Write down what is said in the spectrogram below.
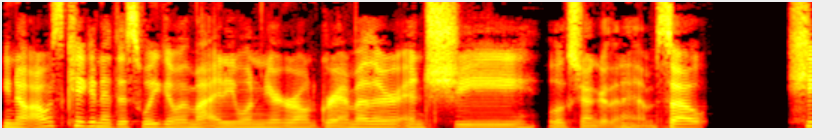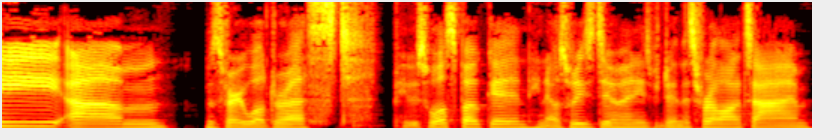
you know, I was kicking it this weekend with my 81 year old grandmother, and she looks younger than him. So he um, was very well dressed. He was well spoken. He knows what he's doing. He's been doing this for a long time.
